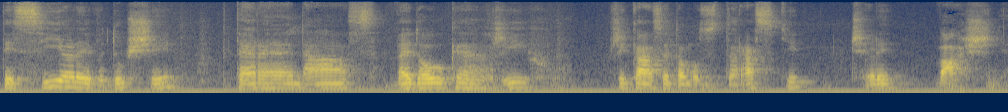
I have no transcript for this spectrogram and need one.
ty síly v duši, které nás vedou ke hříchu. Říká se tomu strasti, čili vášně.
